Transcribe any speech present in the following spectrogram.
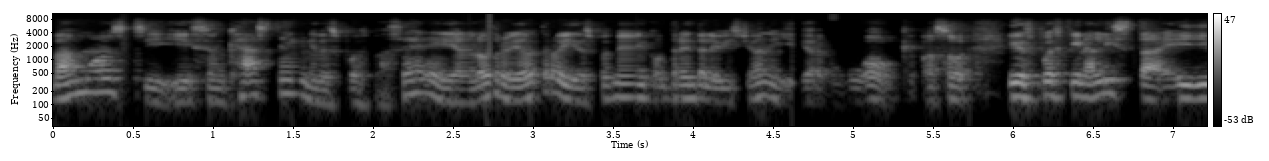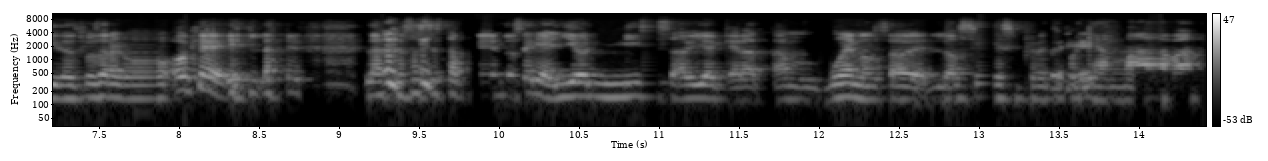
Vamos y hice un casting y después pasé y al otro y otro y después me encontré en televisión y yo era como, wow, ¿qué pasó? Y después finalista y después era como, ok, la, la cosa se está poniendo seria. Yo ni sabía que era tan bueno, ¿sabes? Lo hacía simplemente porque amaba,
